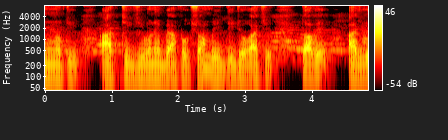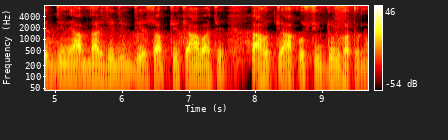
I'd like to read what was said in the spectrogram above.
উন্নতি, আর্থিক জীবনে ব্যাপক সমৃদ্ধি যোগ আছে। তবে আজকের দিনে আপনার যে দিক দিয়ে সবচেয়ে চাপ আছে, তা হচ্ছে আকস্মিক দুর্ঘটনা।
